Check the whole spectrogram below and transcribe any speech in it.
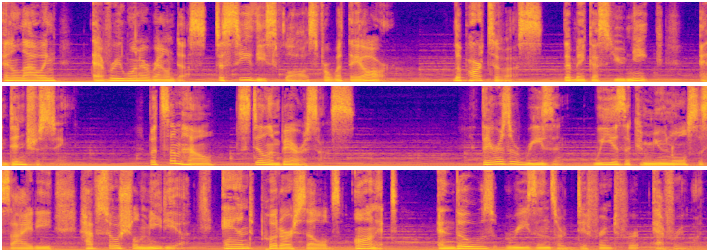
and allowing everyone around us to see these flaws for what they are the parts of us that make us unique and interesting, but somehow still embarrass us. There is a reason we as a communal society have social media and put ourselves on it, and those reasons are different for everyone.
